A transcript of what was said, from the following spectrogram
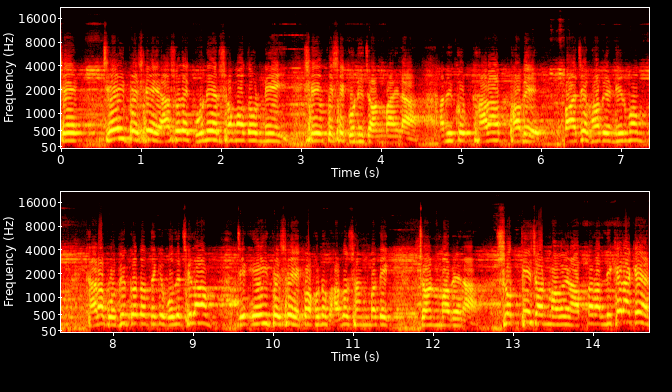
যে, যেই দেশে আসলে গুণের সমাদর নেই, সেই দেশে গুণী জন্মায় না। আমি খুব খারাপভাবে, বাজেভাবে, নির্মম খারাপ অভিজ্ঞতা থেকে বলেছিলাম যে এই দেশে কখনো ভালো সাংবাদিক জন্মাবে না। সত্যি জন্মাবে না। আপনারা লিখে রাখেন,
